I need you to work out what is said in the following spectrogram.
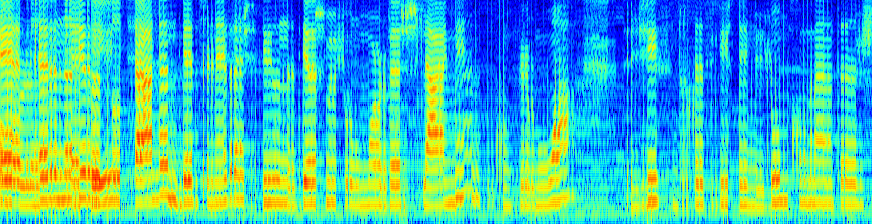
edhe në rrjetet sociale, në pjesën, Erneta, që ditën e djeshme që u mor vesh lajmi, u konfirmua, të gjithë dukej se kishte një lumë komentesh,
